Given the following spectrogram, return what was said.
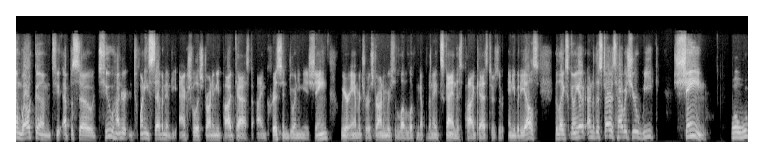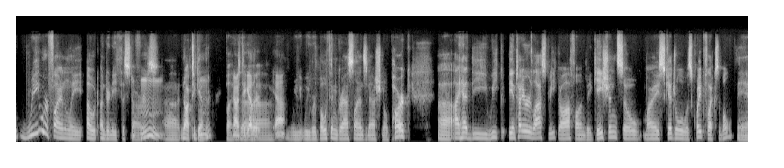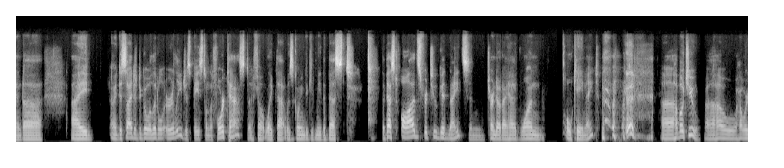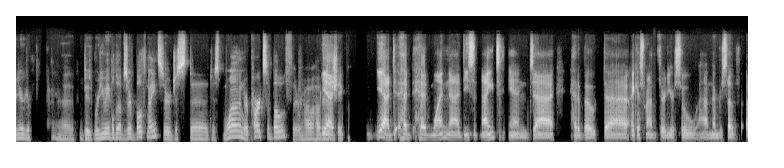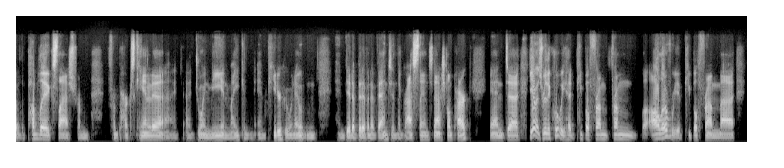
and welcome to episode 227 of the Actual Astronomy Podcast. I'm Chris, and joining me is Shane. We are amateur astronomers who love looking up at the night sky. In this podcast, is there anybody else who likes going out under the stars? How was your week, Shane? Well, we were finally out underneath the stars, mm-hmm. uh, not together, mm-hmm. but not together. Uh, yeah, we we were both in Grasslands National Park. Uh, I had the week, the entire last week off on vacation, so my schedule was quite flexible, and uh, I I decided to go a little early just based on the forecast. I felt like that was going to give me the best the best odds for two good nights, and turned out I had one okay night. good. Uh, how about you? Uh, how how were your uh, did, were you able to observe both nights, or just uh, just one, or parts of both, or how how did yeah, it shape? Yeah, had had one uh, decent night and uh, had about uh, I guess around thirty or so uh, members of of the public slash from from Parks Canada. Uh, joined me and Mike and, and Peter who went out and and did a bit of an event in the Grasslands National Park. And uh, yeah it was really cool. We had people from from all over. We had people from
